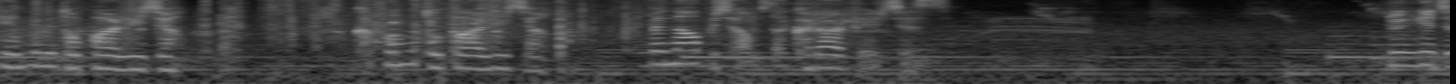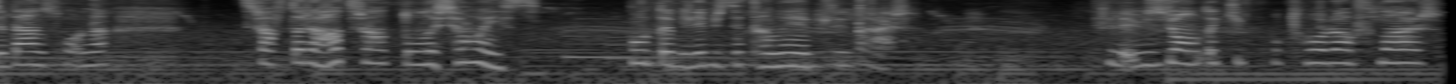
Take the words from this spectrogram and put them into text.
Kendimi toparlayacağım. Kafamı toparlayacağım. Ve ne yapacağımıza karar vereceğiz. Dün geceden sonra etrafta rahat rahat dolaşamayız. Burada bile bizi tanıyabilirler. Televizyondaki fotoğraflar.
